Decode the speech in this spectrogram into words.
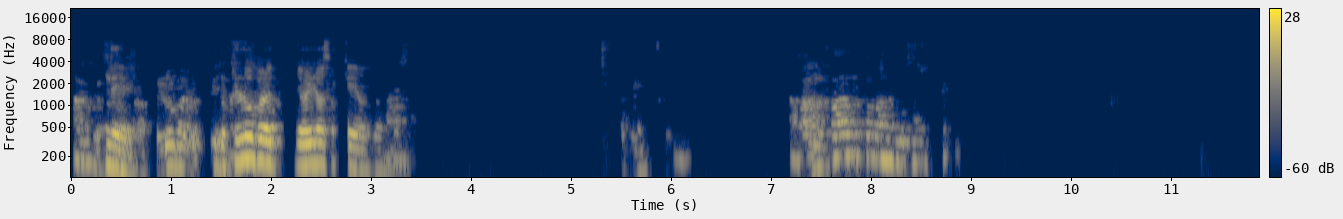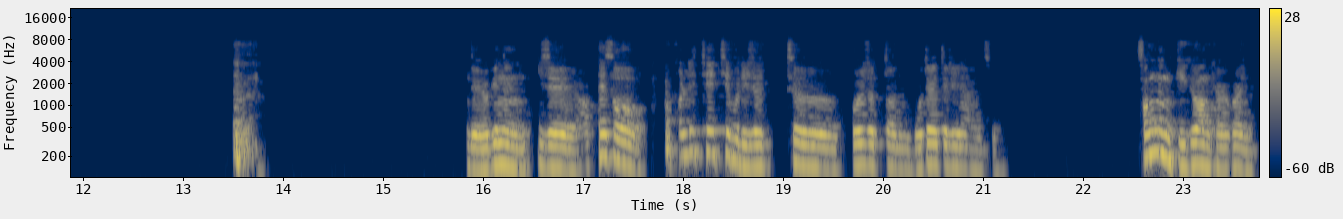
아, 네. 그렇죠. 글로벌 글로벌 16개여서. 아, 많은 파라미터만으로 사실 근데 여기는 이제 앞에서 qualitative result 보여줬던 모델들이랑 이제 성능 비교한 결과입니다.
